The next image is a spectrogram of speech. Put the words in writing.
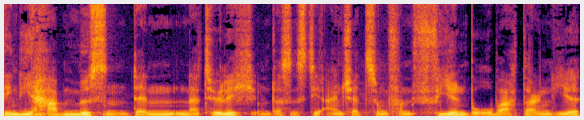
den die haben müssen. Denn natürlich, und das ist die Einschätzung von vielen Beobachtern hier,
